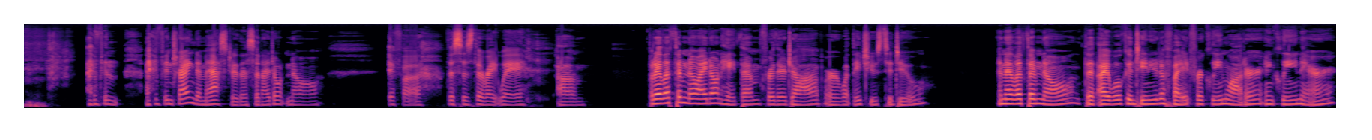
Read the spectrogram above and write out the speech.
I've been I've been trying to master this, and I don't know if uh, this is the right way. Um, but I let them know I don't hate them for their job or what they choose to do. And I let them know that I will continue to fight for clean water and clean air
